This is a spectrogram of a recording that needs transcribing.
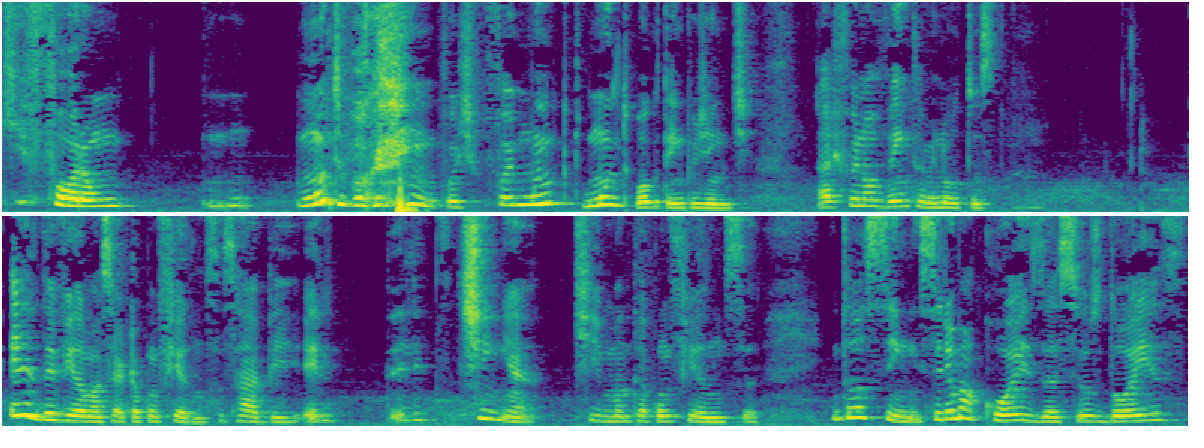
que foram muito pouco tempo. Tipo, foi muito, muito pouco tempo, gente. Acho que foi 90 minutos. Ele devia uma certa confiança, sabe? Ele, ele tinha que manter a confiança. Então, assim, seria uma coisa se os dois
